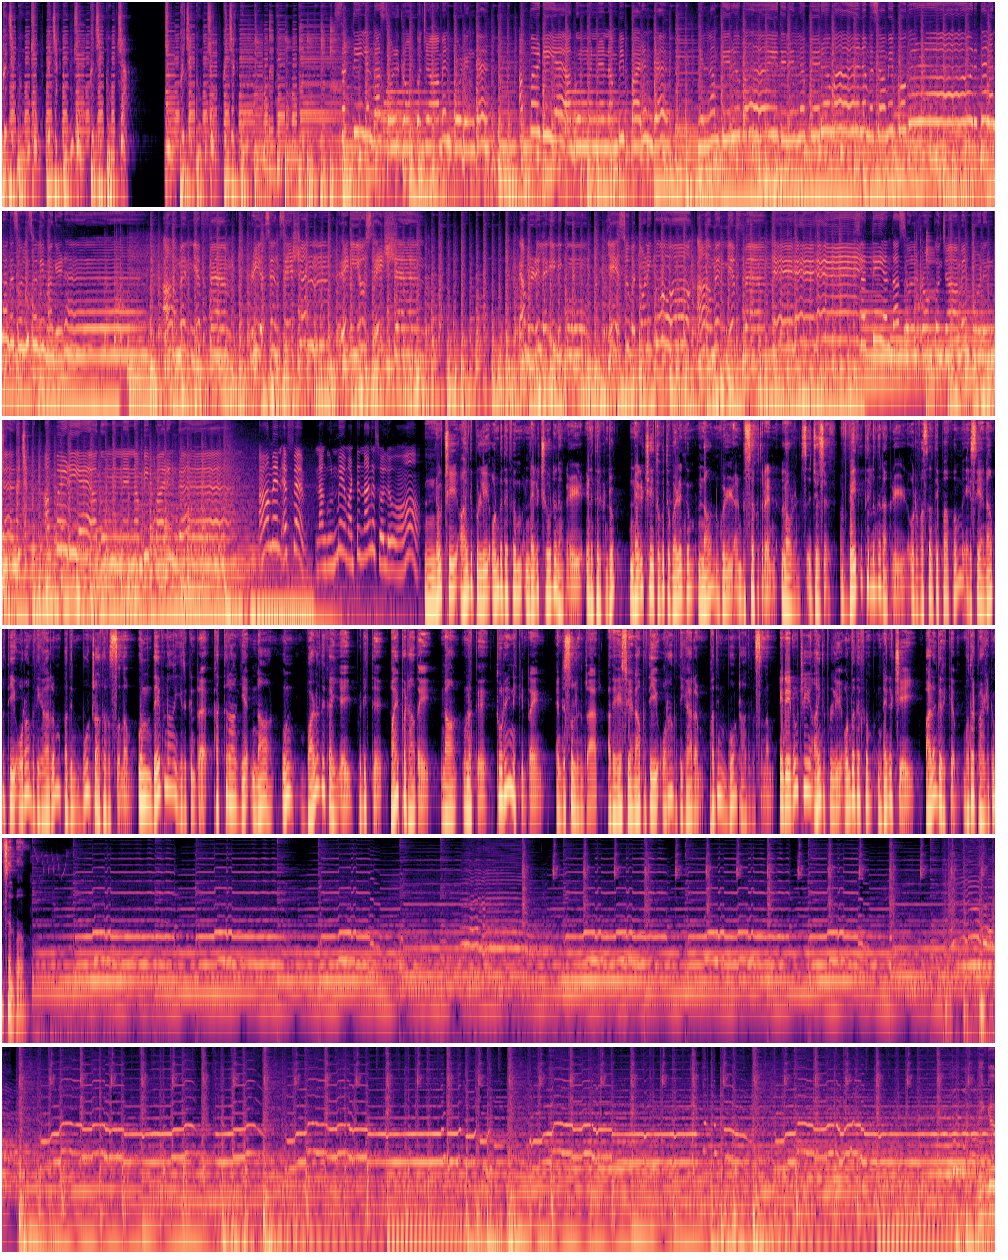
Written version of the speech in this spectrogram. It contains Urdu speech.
그자 공주 그자 공주 그자 공자 공주 그자 공주 그자 공주 மட்டும்தாங்க சொல்லுவோம் நூற்றி ஐந்து புள்ளி ஒன்பது நிகழ்ச்சியோடு நாங்கள் இணைந்திருக்கின்றோம் நிகழ்ச்சியை தொகுத்து வழங்கும் நான் உங்கள் அன்பு சகோதரன் லாரன்ஸ் ஜோசப் வேதத்திலிருந்து நாங்கள் ஒரு வசனத்தை பார்ப்போம் இசையா நாற்பத்தி ஓராம் அதிகாரம் பதிமூன்றாவது வசனம் உன் தேவனாய் இருக்கின்ற கத்தராகிய நான் உன் வலது கையை பிடித்து பயப்படாதே நான் உனக்கு துணை நிற்கின்றேன் என்று சொல்லுகின்றார் அது ஏசியா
